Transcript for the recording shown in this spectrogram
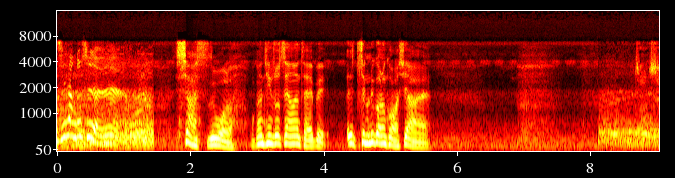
可街上都是人哎。吓死我了！我刚听说这样在台北，呃，整个旅馆都垮下来。总之，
